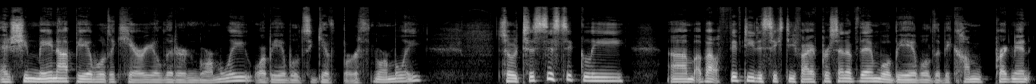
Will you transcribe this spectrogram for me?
and she may not be able to carry a litter normally or be able to give birth normally. So statistically, um, about 50 to 65% of them will be able to become pregnant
